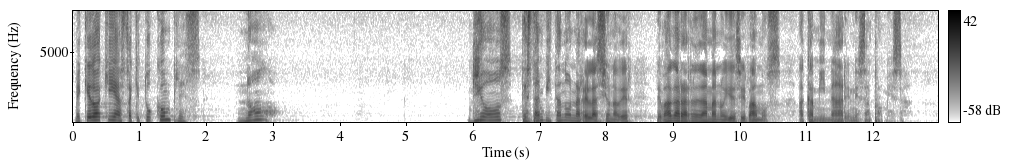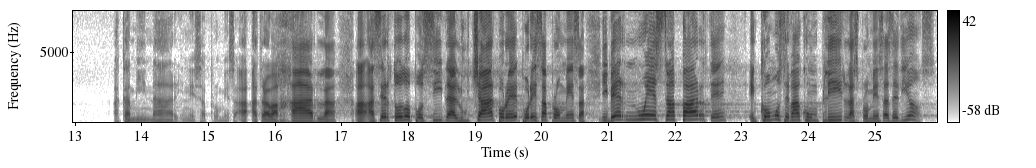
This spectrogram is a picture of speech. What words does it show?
me quedo aquí hasta que tú cumples. No. Dios te está invitando a una relación, a ver, te va a agarrar la mano y decir, vamos a caminar en esa promesa, a caminar en esa promesa, a, trabajarla, a, hacer todo posible, a luchar por, e, por esa promesa y ver nuestra parte en cómo se va a cumplir las promesas de Dios.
